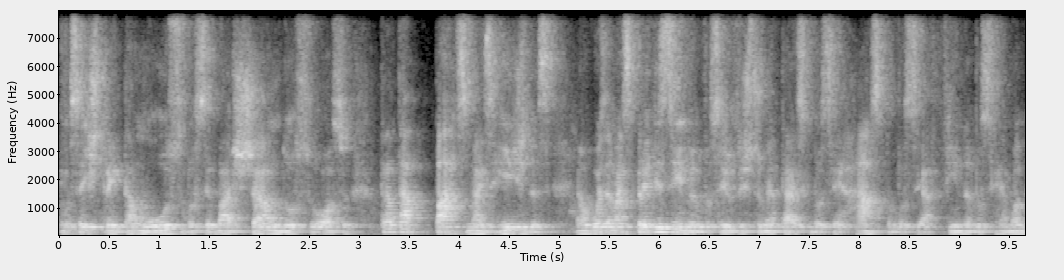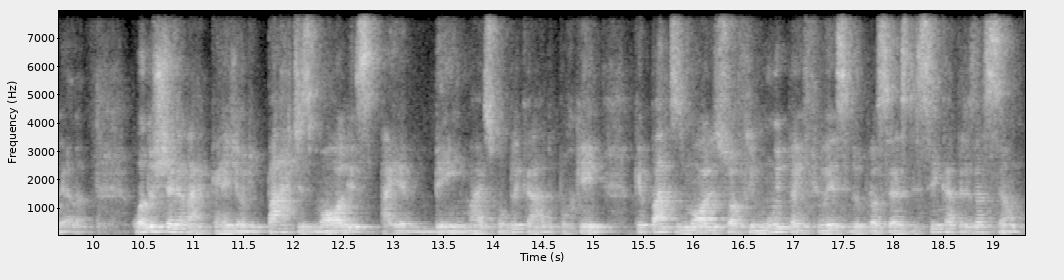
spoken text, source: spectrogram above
você estreitar um osso, você baixar um dorso ósseo, tratar partes mais rígidas é uma coisa mais previsível. Você usa instrumentais que você raspa, você afina, você remodela. Quando chega na região de partes moles, aí é bem mais complicado. Por quê? Porque partes moles sofrem muito a influência do processo de cicatrização.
